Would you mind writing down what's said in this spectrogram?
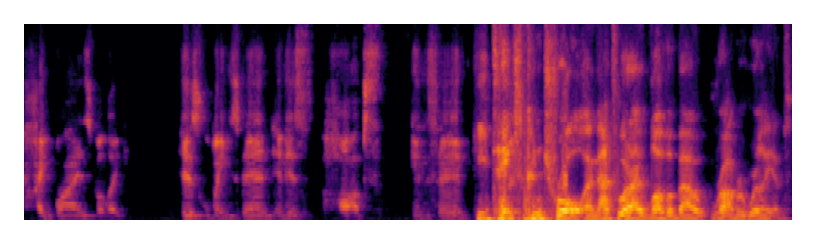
height wise, but like his wingspan and his hops insane. He takes control, and that's what I love about Robert Williams.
